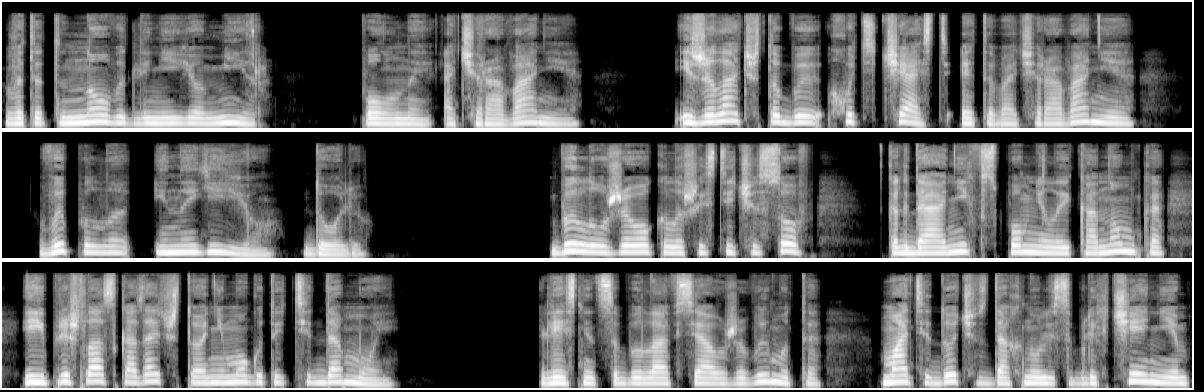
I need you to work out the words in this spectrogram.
в этот новый для нее мир, полный очарования, и желать, чтобы хоть часть этого очарования выпала и на ее долю. Было уже около шести часов, когда о них вспомнила экономка и пришла сказать, что они могут идти домой. Лестница была вся уже вымыта, мать и дочь вздохнули с облегчением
